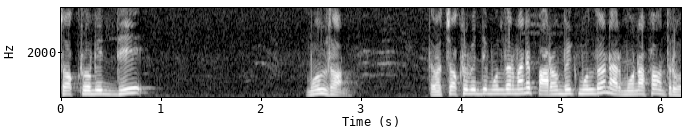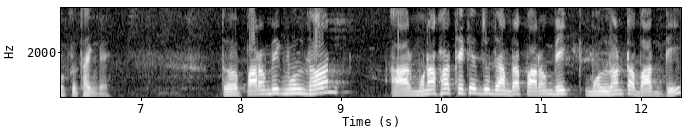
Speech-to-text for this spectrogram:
চক্রবৃদ্ধি মূলধন। তোমার চক্রবৃদ্ধি মূলধন মানে প্রারম্ভিক মূলধন আর মুনাফা অন্তর্ভুক্ত থাকবে। তো প্রারম্ভিক মূলধন আর মুনাফা থেকে যদি আমরা প্রারম্ভিক মূলধনটা বাদ দিই,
